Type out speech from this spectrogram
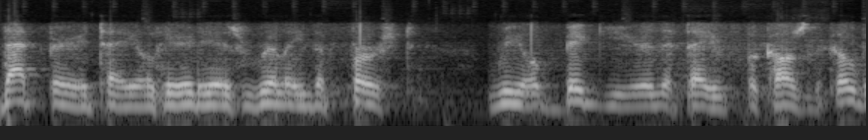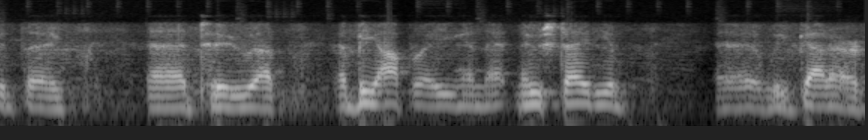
that fairy tale. Here it is, really the first real big year that they've, because of the COVID thing, uh, to uh, be operating in that new stadium. Uh, we've got our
